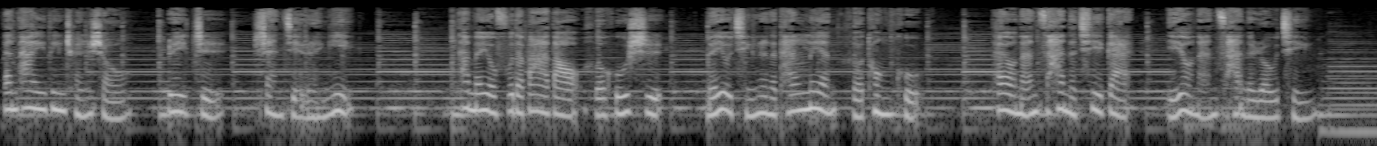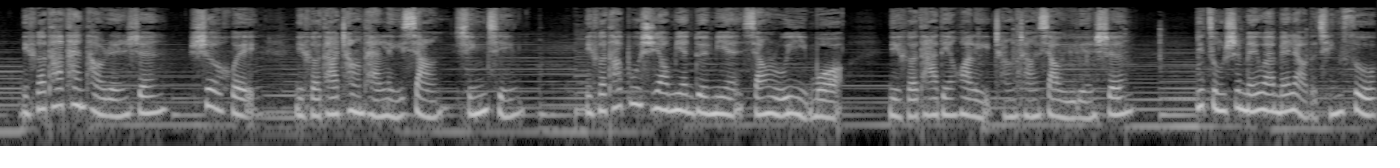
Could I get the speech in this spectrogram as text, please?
但他一定成熟、睿智、善解人意。他没有夫的霸道和忽视，没有情人的贪恋和痛苦。他有男子汉的气概，也有男子汉的柔情。你和他探讨人生、社会，你和他畅谈理想、心情，你和他不需要面对面相濡以沫，你和他电话里常常笑语连声。你总是没完没了的倾诉，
